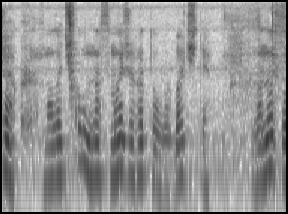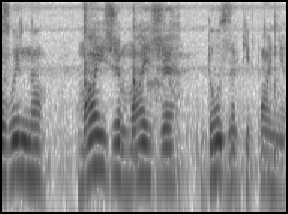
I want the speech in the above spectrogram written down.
Так, молочко у нас майже готове, бачите? Воно повинно майже майже до закипання,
